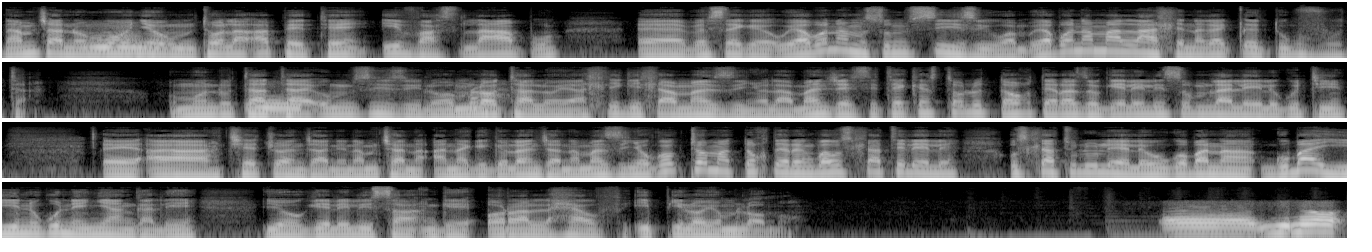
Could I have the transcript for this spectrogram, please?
Namtshana omunye umthola aphethe ivasilabhu eh bese-ke uyabona msumsizi uyabona amalahle nakaqeda ukuvutha. Umuntu uthatha umsizi lo umlotha lo yahlikihla amazinyo la. Manje sithe ke sithola udokotela azokuyelelisa umlaleli ukuthi eh atshejwa njani namtshana anakekelwa njani amazinyo. Kokuthoma dokotela ngiba usihlathelele usihlathululele ukubana kuba yini kunenyanga le yokuyelelisa nge-oral health impilo yomlomo? Uh, you know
